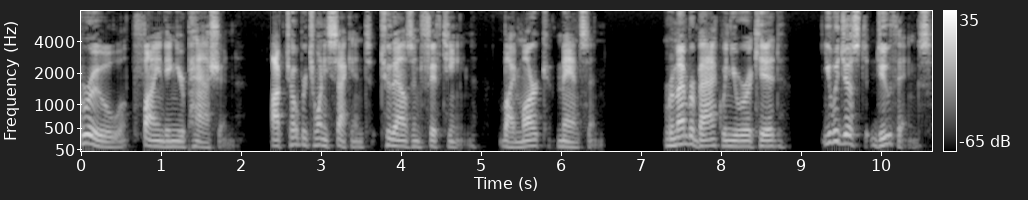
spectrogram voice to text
Screw Finding Your Passion, October 22nd, 2015, by Mark Manson. Remember back when you were a kid? You would just do things.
